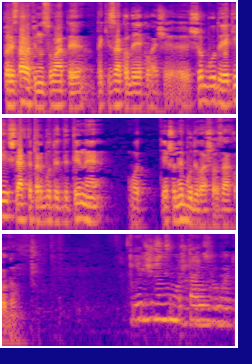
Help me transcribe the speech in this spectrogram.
перестали фінансувати такі заклади, як ваші. Що буде, який шлях тепер буде дитини, от, якщо не буде вашого закладу? Фактично більше не питань, так зробити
